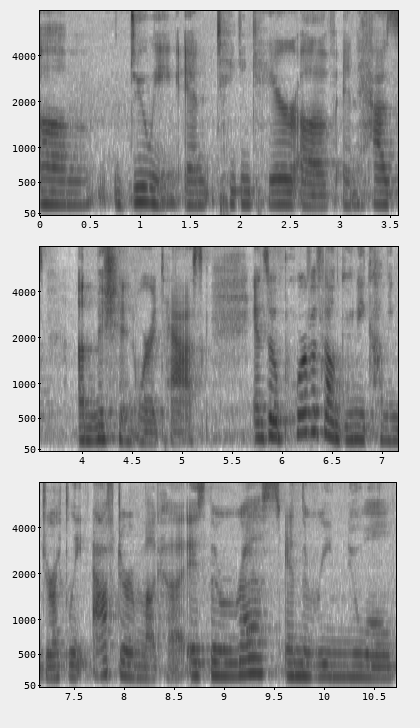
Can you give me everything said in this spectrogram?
um, doing and taking care of and has a mission or a task. And so purva falguni coming directly after magha is the rest and the renewal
